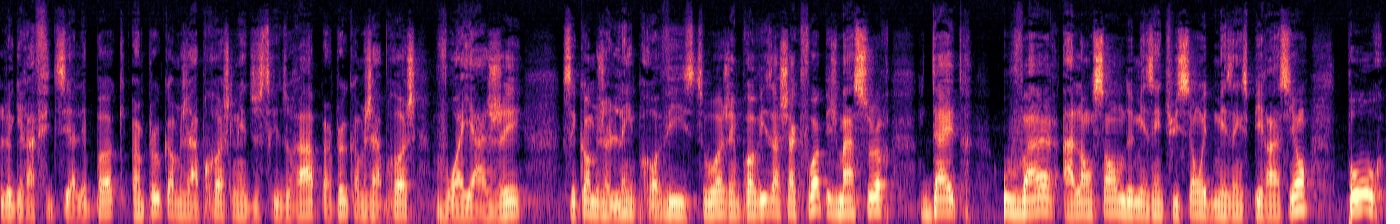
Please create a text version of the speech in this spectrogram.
le graffiti à l'époque, un peu comme j'approche l'industrie du rap, un peu comme j'approche voyager. C'est comme je l'improvise, tu vois. J'improvise à chaque fois, puis je m'assure d'être ouvert à l'ensemble de mes intuitions et de mes inspirations pour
